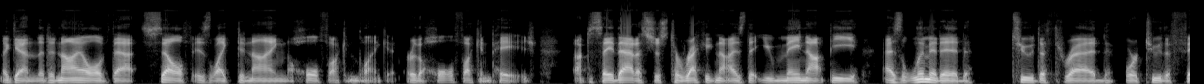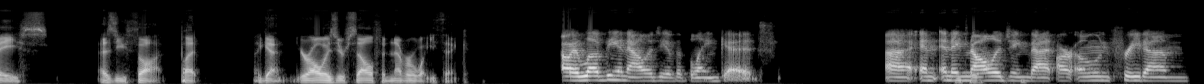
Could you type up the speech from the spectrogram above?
again, the denial of that self is like denying the whole fucking blanket or the whole fucking page. Not to say that, it's just to recognize that you may not be as limited to the thread or to the face as you thought. But again, you're always yourself and never what you think. Oh, I love the analogy of the blanket. Uh, and and acknowledging that our own freedom,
